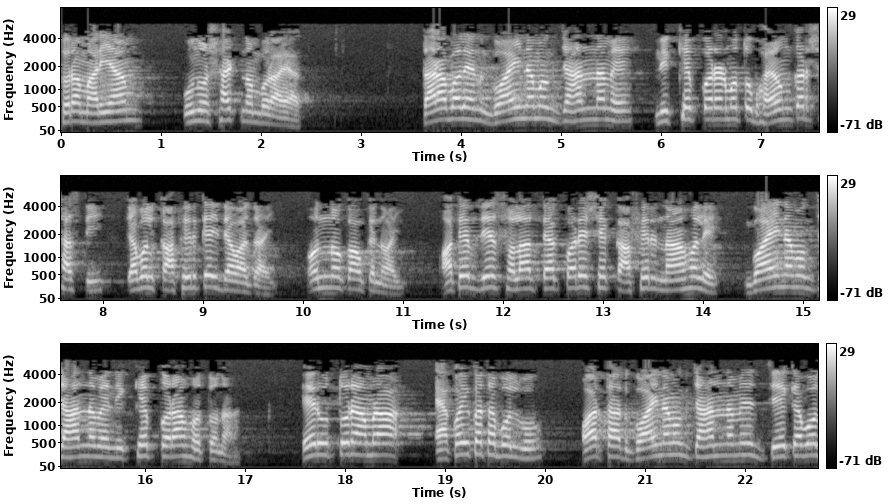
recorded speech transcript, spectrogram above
সোরা মারিয়াম উনষাট নম্বর আয়াত। তারা বলেন গোয়াই নামক জাহান নামে নিক্ষেপ করার মতো ভয়ঙ্কর শাস্তি কেবল কাফিরকেই দেওয়া যায়, অন্য কাউকে নয়। অতএব যে সলাদ ত্যাগ করে সে কাফির না হলে গোয়াই নামক জাহান নামে নিক্ষেপ করা হতো না। এর উত্তরে আমরা একই কথা বলব। অর্থাৎ গয় নামক জাহান নামে যে কেবল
